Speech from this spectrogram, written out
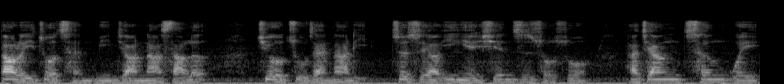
到了一座城，名叫拿撒勒，就住在那里。这是要应验先知所说，他将称为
